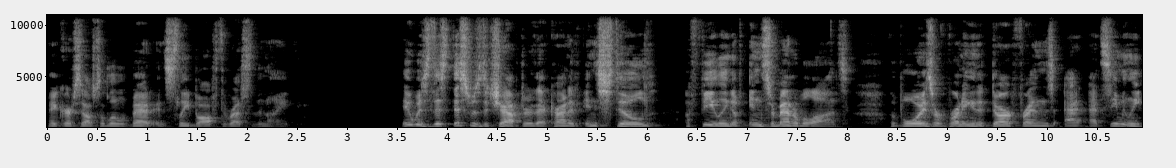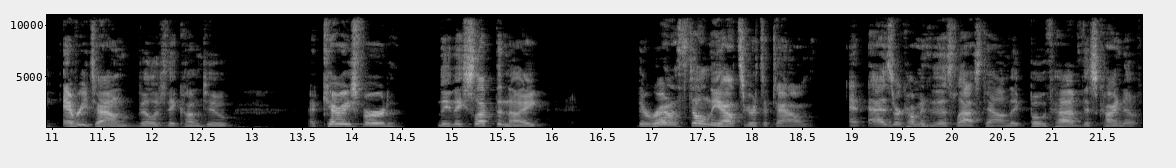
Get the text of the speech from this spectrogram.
make ourselves a little bed, and sleep off the rest of the night. It was this this was the chapter that kind of instilled a feeling of insurmountable odds. The boys are running into dark friends at, at seemingly every town, village they come to. At Carysford, they, they slept the night. They're around, still in the outskirts of town. And as they're coming to this last town, they both have this kind of,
